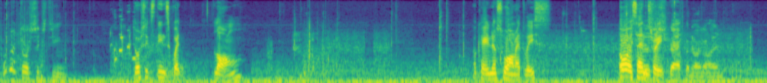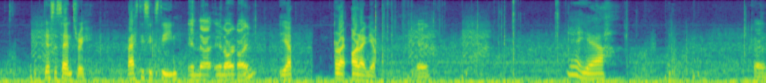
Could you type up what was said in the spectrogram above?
What about door 16? Door 16 is quite long. Okay, no swarm at least. Oh, a sentry. There's a sentry. scrap in R9. There's a sentry. Basti 16. In that in R9? Yep. Alright, alright, yep. Okay. Yeah, yeah. Okay.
